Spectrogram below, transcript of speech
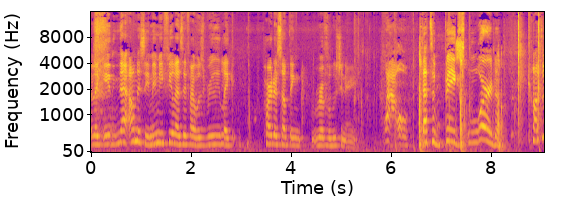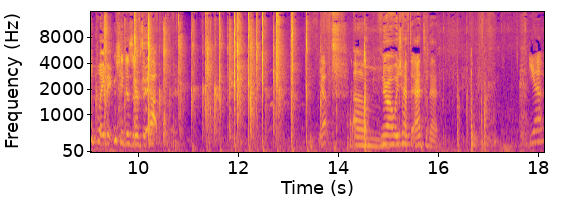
like it. Yeah, honestly, it made me feel as if I was really like part of something revolutionary. Wow. That's a big word. Contemplating. She deserves a clap. Yep. Um. Nouran, what you have to add to that? Yeah.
